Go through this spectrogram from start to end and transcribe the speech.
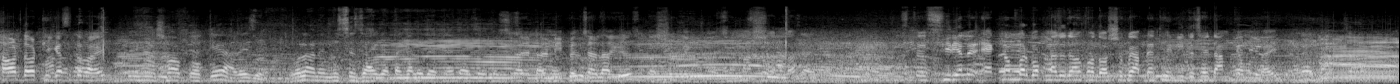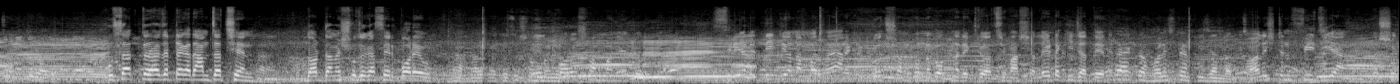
খাওয়ার দাওয়ার ঠিক আছে তো ভাই? হ্যাঁ সব ওকে আর এই যে ওলা না নিচের জায়গাটা গেলে দেখে দাও যে নিপেল মাশাআল্লাহ। সিরিয়ালের এক নম্বর বকনা যদি আমার কোনো দর্শক ভাই আপনার থেকে নিতে চাই দাম কেমন ভাই? পঁচাত্তর হাজার টাকা দাম চাচ্ছেন। দরদামের সুযোগ আছে এরপরেও। সম্মান এরপরে সম্মানীয় সিরিয়ালের দ্বিতীয় নাম্বার ভাই আরেকটি গ্রোথ সম্পন্ন বকনা দেখতে পাচ্ছি মার্শাল্লাহ এটা কি জাতের? এটা একটা হলিস্টাইন পিজন বাচ্চা। হলিস্টন ফিজিয়ান দর্শক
